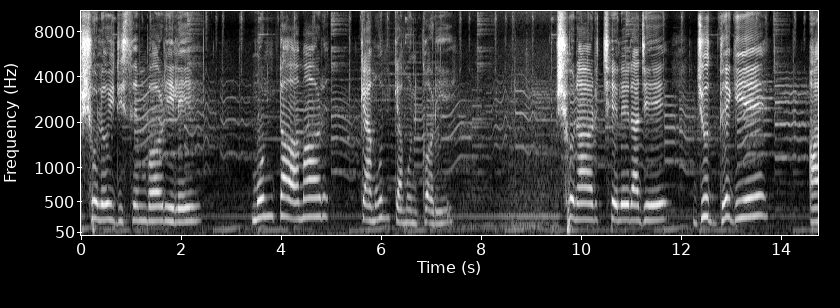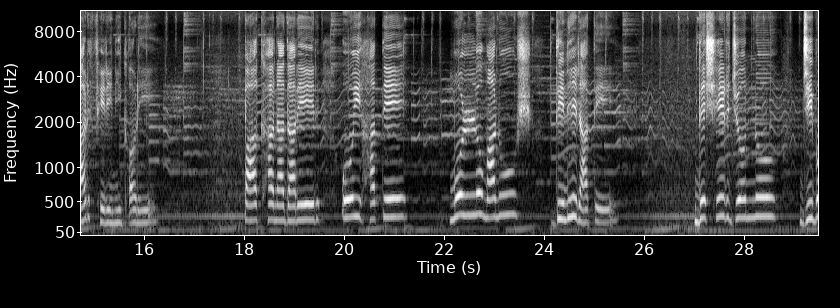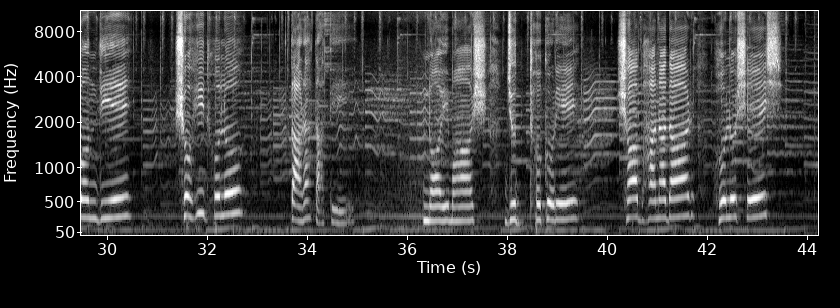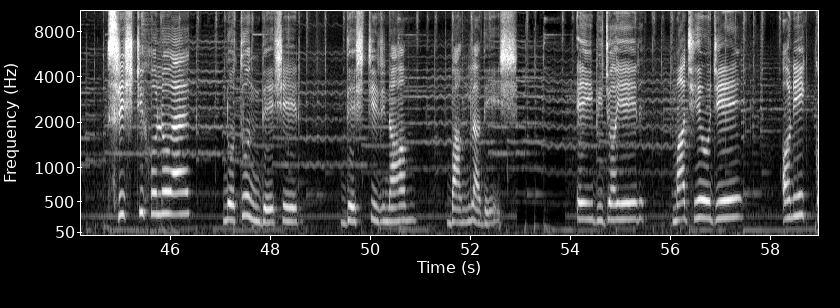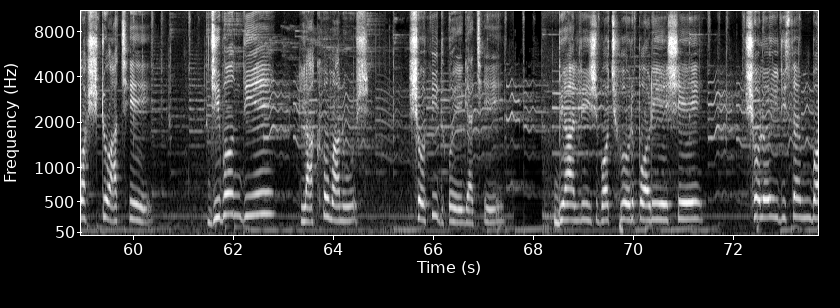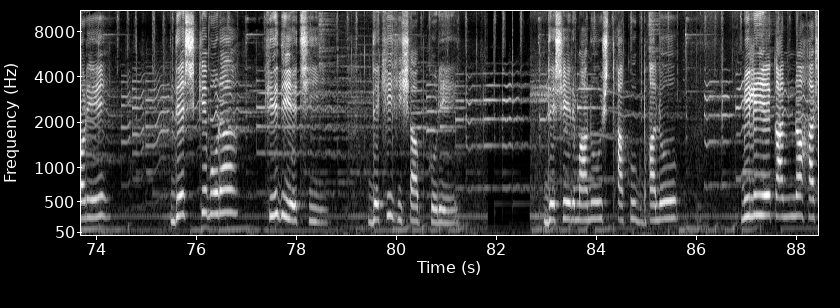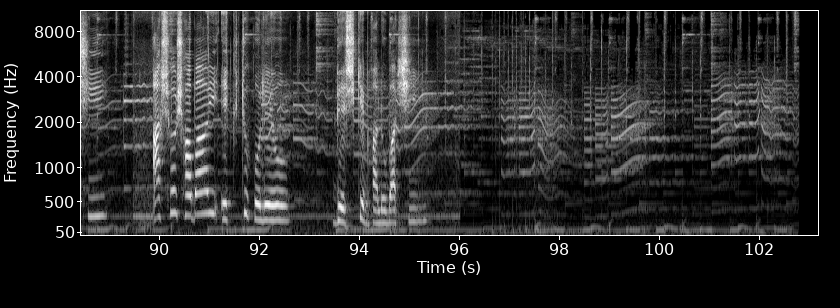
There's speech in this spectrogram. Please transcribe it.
ষোলোই ডিসেম্বর এলে মনটা আমার কেমন কেমন করে। সোনার ছেলেরা যে যুদ্ধে গিয়ে আর ফেরেনি ঘরে। পাখানাদারের ওই হাতে মরল মানুষ দিনে রাতে। দেশের জন্য জীবন দিয়ে শহীদ হলো তারা তাতে। নয় মাস যুদ্ধ করে সব হানাদার হলো শেষ। সৃষ্টি হলো এক নতুন দেশের। দেশটির নাম বাংলাদেশ। এই বিজয়ের মাঝেও যে অনেক কষ্ট আছে। জীবন দিয়ে লাখো মানুষ শহীদ হয়ে গেছে। বিয়াল্লিশ বছর পরে এসে ষোলোই ডিসেম্বরে দেশকে মোরা কি দিয়েছি? দেখি হিসাব করে। দেশের মানুষ থাকুক ভালো মিলিয়ে কান্না হাসি। আসো সবাই একটু হলেও দেশকে ভালোবাসি।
